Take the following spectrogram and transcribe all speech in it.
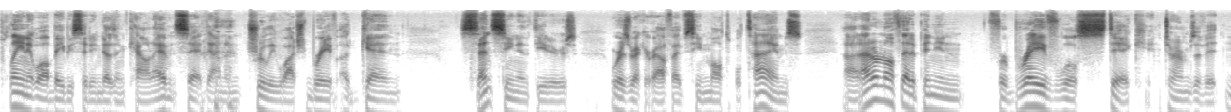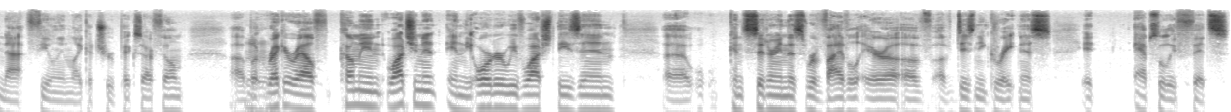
playing it while babysitting doesn't count. I haven't sat down and truly watched Brave again since seeing in theaters. Whereas Wreck It Ralph, I've seen multiple times. Uh, I don't know if that opinion for Brave will stick in terms of it not feeling like a true Pixar film. Uh, but Wreck It Ralph, coming watching it in the order we've watched these in, uh, considering this revival era of, of Disney greatness, it absolutely fits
